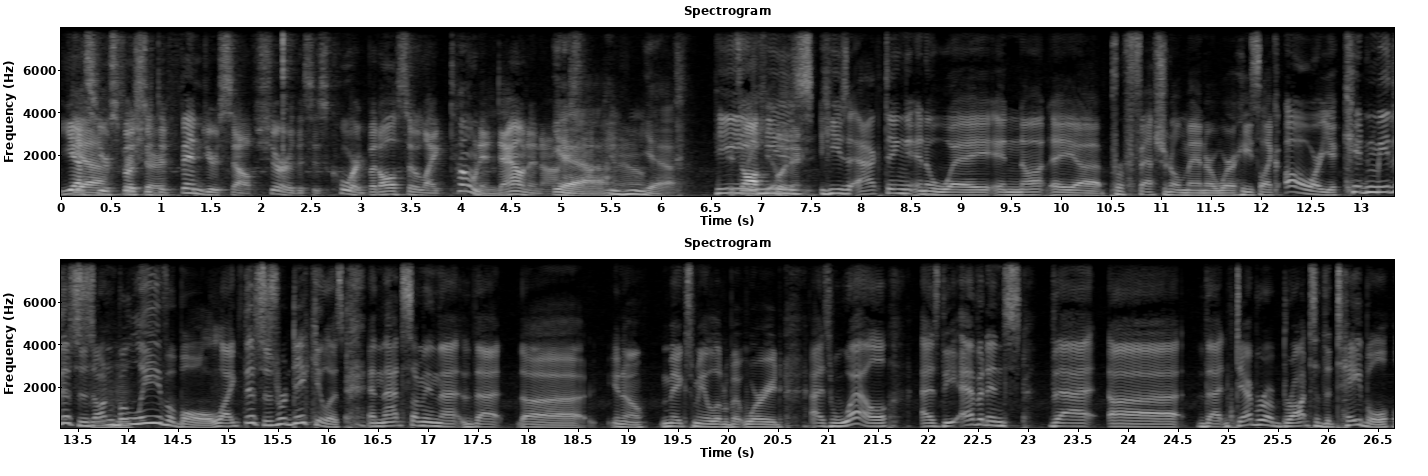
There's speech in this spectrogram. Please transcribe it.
yes, Yeah, you're supposed sure. to defend yourself. Sure, this is court, but also like tone it down a notch. Yeah. you know. Yeah. He, It's off-putting. he's he's acting in a way in not a uh, professional manner where he's like, "Oh, are you kidding me? This is unbelievable! Like this is ridiculous." And that's something that that uh, you know makes me a little bit worried, as well as the evidence that uh, that Deborah brought to the table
